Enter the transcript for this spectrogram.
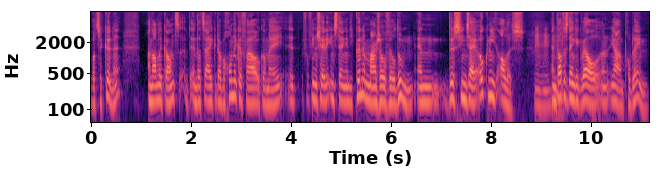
wat ze kunnen. Aan de andere kant, en dat is eigenlijk, daar begon ik het verhaal ook al mee, het, voor financiële instellingen die kunnen maar zoveel doen. En dus zien zij ook niet alles. Mhm. En dat is denk ik wel een, ja, een probleem.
